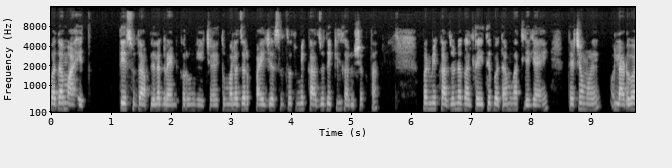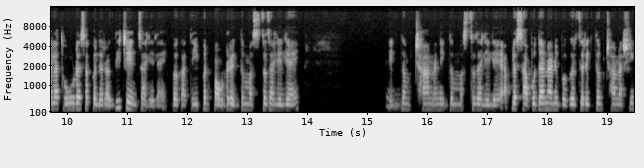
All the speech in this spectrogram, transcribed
बदाम आहेत ते सुद्धा आपल्याला ग्राइंड करून घ्यायचे आहे. तुम्हाला जर पाहिजे असेल तर तुम्ही काजू देखील घालू शकता. पण मी काजू न घालता इथे बदाम घातलेले आहे. त्याच्यामुळे लाडवाला थोडासा कलर अगदी चेंज झालेला आहे. बघा ही पण पावडर एकदम मस्त झालेली आहे. एकदम छान आणि एकदम मस्त झालेली आहे. आपलं साबुदाणा आणि बगर जर एकदम छान अशी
